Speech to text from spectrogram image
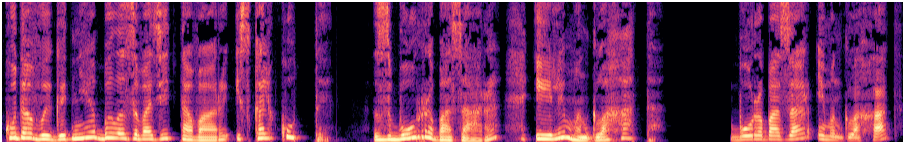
Куда выгоднее было завозить товары из Калькутты, с Бурра-базара или Манглахата. Бурра, базар и Манглахат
